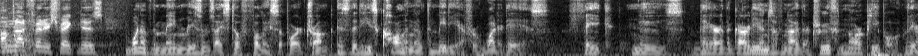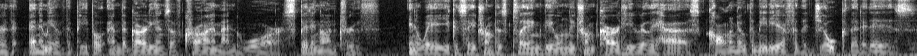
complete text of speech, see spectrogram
I'm not finished, fake news. One of the main reasons I still fully support Trump is that he's calling out the media for what it is fake news. They are the guardians of neither truth nor people. They are the enemy of the people and the guardians of crime and war, spitting on truth. In a way, you could say Trump is playing the only trump card he really has, calling out the media for the joke that it is.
